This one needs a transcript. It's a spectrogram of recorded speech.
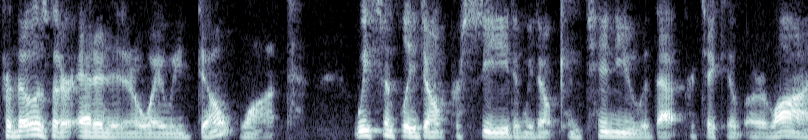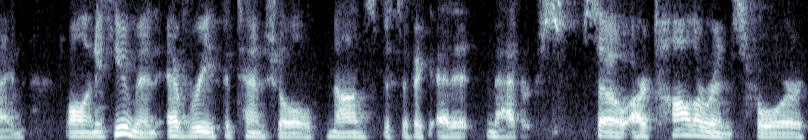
for those that are edited in a way we don't want, we simply don't proceed and we don't continue with that particular line. While in a human, every potential non-specific edit matters. So our tolerance for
